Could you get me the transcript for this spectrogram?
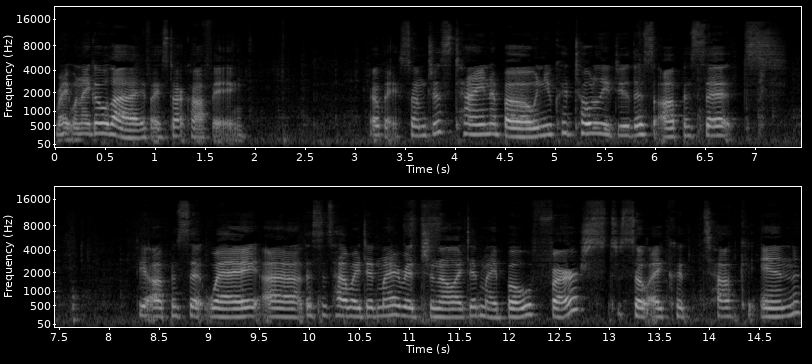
right when I go live, I start coughing. Okay, so I'm just tying a bow and you could totally do this opposite, the opposite way. Uh, this is how I did my original. I did my bow first so I could tuck in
